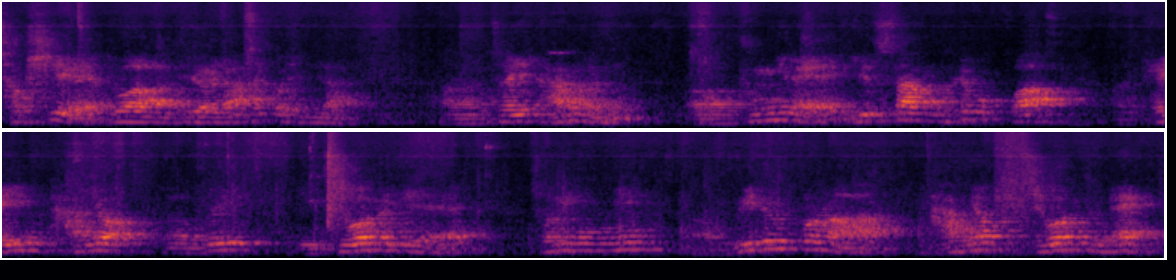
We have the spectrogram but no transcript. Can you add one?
적시에 도와드려야 할 것입니다. 어, 저희 당은 어, 국민의 일상 회복과 어, 개인 방역의 이 지원을 위해 전국민 어, 위드 코로나 방역 지원금의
